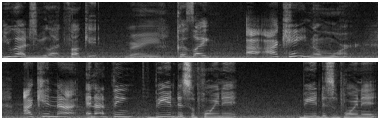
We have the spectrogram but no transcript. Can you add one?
you gotta just be like, fuck it. Right. Cause like, I I can't no more. I cannot. And I think being disappointed, being disappointed,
